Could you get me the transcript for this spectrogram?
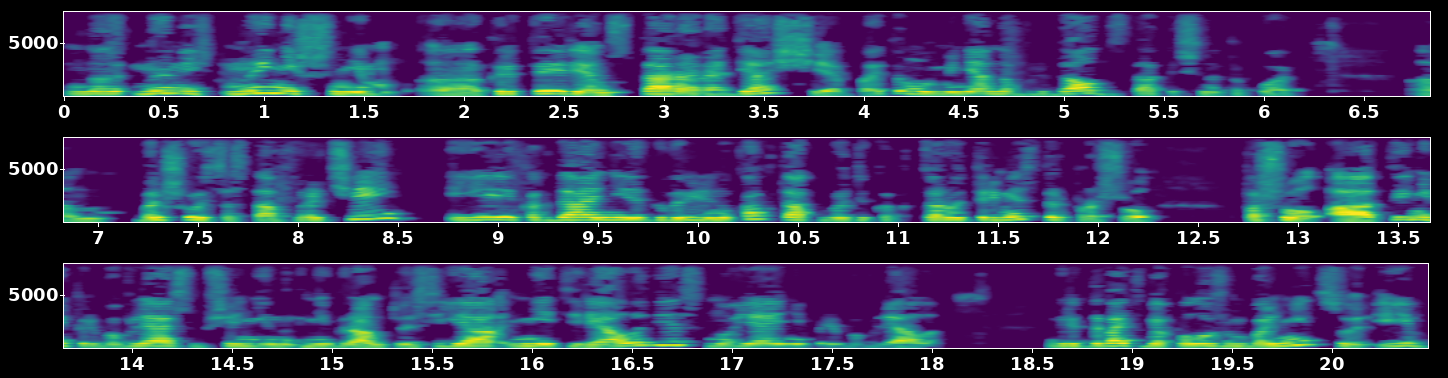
нынешним э, критериям старородящее, поэтому меня наблюдал достаточно такой большой состав врачей, и когда они говорили, ну как так, вроде как второй триместр прошел, пошел, а ты не прибавляешь вообще ни, ни грамм, то есть я не теряла вес, но я и не прибавляла. Говорит, давай тебя положим в больницу и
